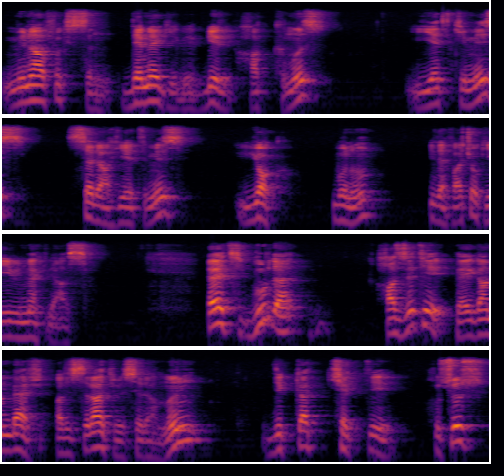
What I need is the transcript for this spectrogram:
münafıksın deme gibi bir hakkımız, yetkimiz, selahiyetimiz yok. Bunu bir defa çok iyi bilmek lazım. Evet burada Hazreti Peygamber aleyhissalatü vesselamın dikkat çektiği husus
